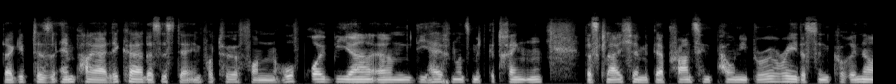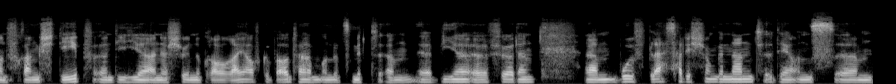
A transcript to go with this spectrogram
da gibt es Empire Liquor, das ist der Importeur von Hofbräubier, ähm, die helfen uns mit Getränken. Das gleiche mit der Prancing Pony Brewery, das sind Corinna und Frank Steb, äh, die hier eine schöne Brauerei aufgebaut haben und uns mit ähm, äh, Bier äh, fördern. Ähm, Wolf Blass hatte ich schon genannt, der uns ähm,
